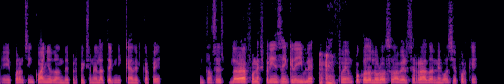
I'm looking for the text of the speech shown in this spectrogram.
eh, fueron cinco años donde perfeccioné la técnica del café. Entonces, la verdad fue una experiencia increíble. fue un poco doloroso haber cerrado el negocio porque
